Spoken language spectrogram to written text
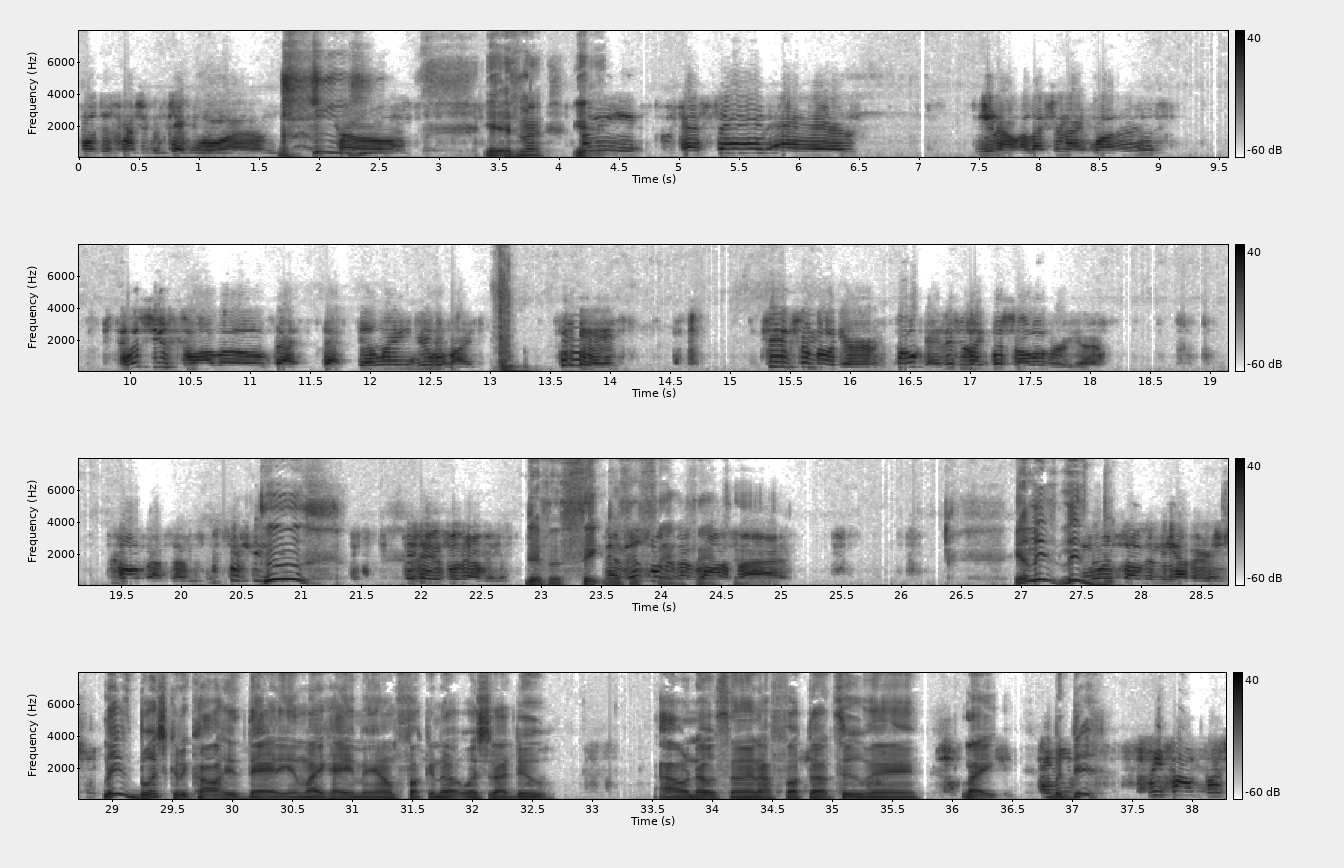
what this country was capable of. So, Yeah, it's not. I Yeah, mean, as sad as, you know, election night was, once you swallow that, that feeling, you were like, hmm, seems familiar. Okay, this is like Bush all over again. Both of them. It is whatever. just a sick. Now, this one is sad, sad unqualified. Yeah, at least, at least, more so than the others. at least Bush could have called his daddy and like, hey man, I'm fucking up. What should I do? I don't know, son. I fucked up too, man. Like, And but this, we told Bush,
